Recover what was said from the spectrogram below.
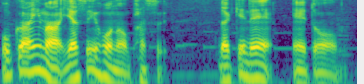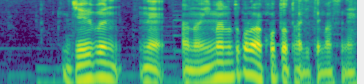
僕は今安い方のパスだけでえっ、ー、と十分ねあの今のところはこと足りてますね。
